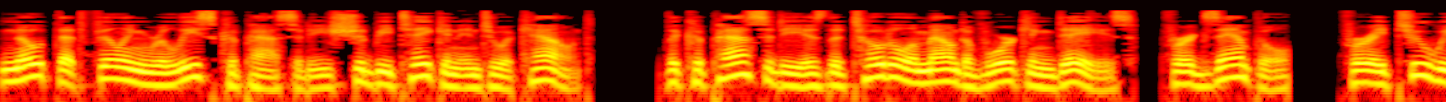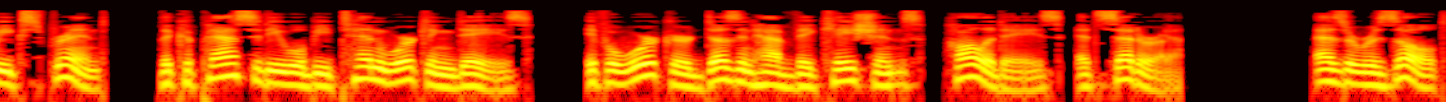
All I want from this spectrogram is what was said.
Note that filling release capacity should be taken into account. The capacity is the total amount of working days, for example, for a two week sprint, the capacity will be 10 working days, if a worker doesn't have vacations, holidays, etc. As a result,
